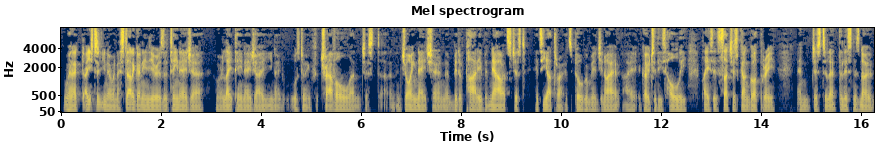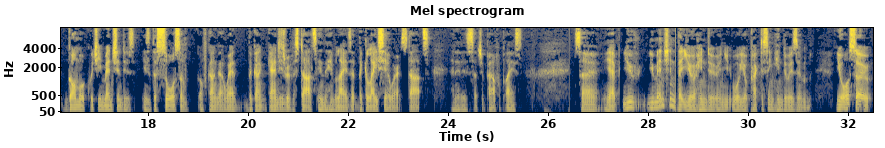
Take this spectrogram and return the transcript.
When I, I used to, you know, when I started going to India as a teenager, or a late teenager, you know, was doing for travel and just uh, enjoying nature and a bit of party. But now it's just, it's yatra, it's pilgrimage. You know, I, I go to these holy places such as Gangotri. And just to let the listeners know, Gomukh, which he mentioned, is, is the source of, of Ganga, where the Ganges River starts in the Himalayas, at the glacier where it starts. And it is such a powerful place. So yeah, you you mentioned that you're Hindu and you, or you're practicing Hinduism. You're also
